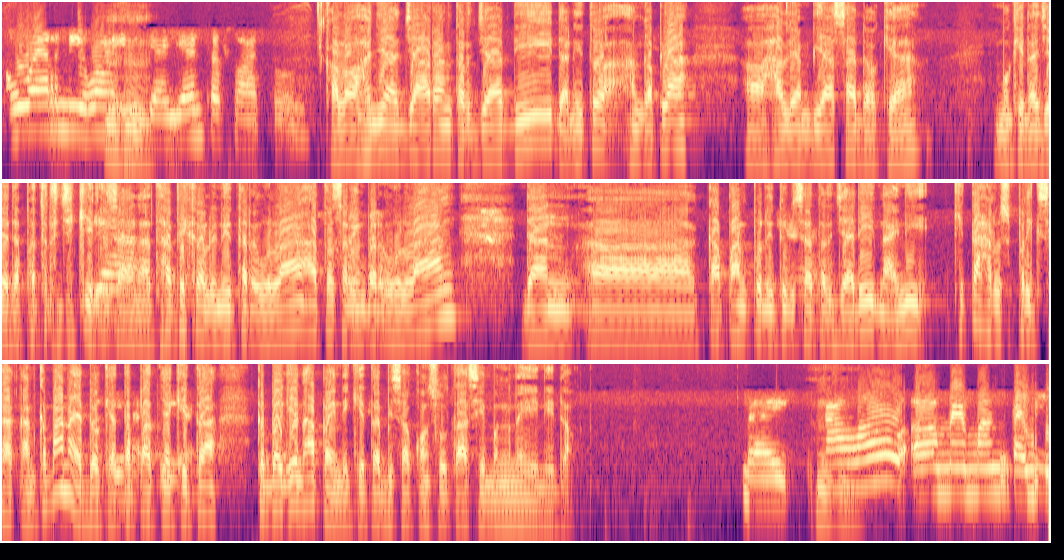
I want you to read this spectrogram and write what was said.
aware nih, wah ini Mhm. jangan-jangan sesuatu. Kalau hanya jarang terjadi dan itu anggaplah uh, hal yang biasa dok ya. Mungkin aja dapat rezeki di Iya. sana. Tapi kalau ini terulang atau sering berulang dan uh, kapan pun itu bisa terjadi, nah ini kita harus periksakan ke mana ya dok ya Iya, tepatnya iya. kita ke bagian apa ini kita bisa konsultasi mengenai ini dok. Baik, Mhm. kalau eh, memang tadi,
